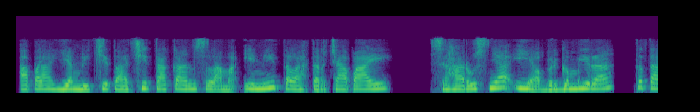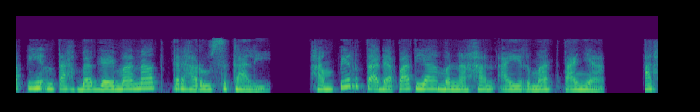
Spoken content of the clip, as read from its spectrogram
Apa yang dicita-citakan selama ini telah tercapai? Seharusnya ia bergembira, tetapi entah bagaimana terharu sekali. Hampir tak dapat ia menahan air matanya. Ah,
